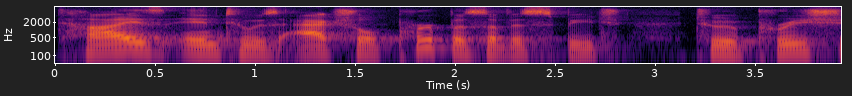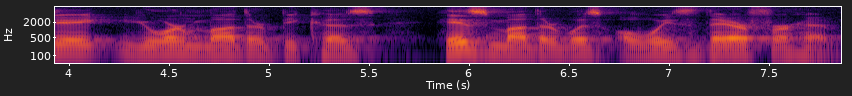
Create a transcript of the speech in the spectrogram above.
ties into his actual purpose of his speech to appreciate your mother because his mother was always there for him.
